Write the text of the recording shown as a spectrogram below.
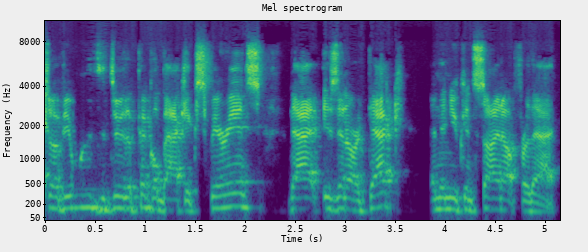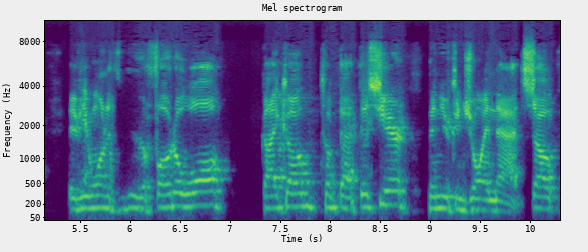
So if you wanted to do the pickleback experience, that is in our deck, and then you can sign up for that. If you wanted to do the photo wall, Geico took that this year, then you can join that. So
